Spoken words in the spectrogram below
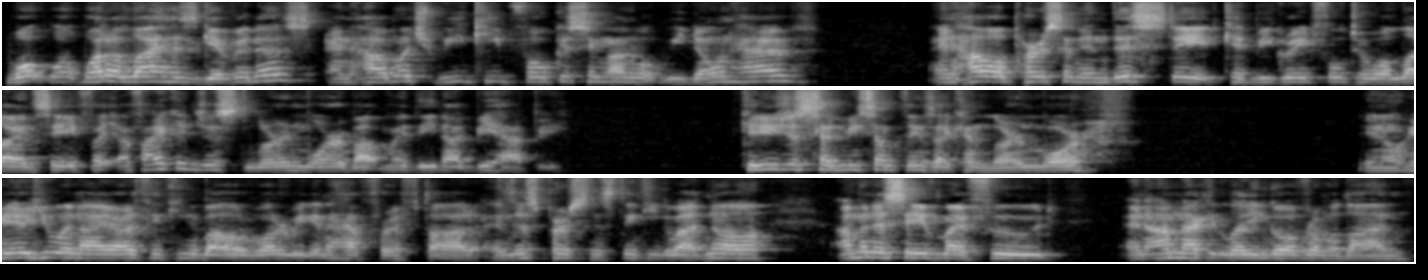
what, what, what Allah has given us and how much we keep focusing on what we don't have and how a person in this state can be grateful to Allah and say, if I, if I can just learn more about my deen, I'd be happy. Can you just send me some things I can learn more? You know, here you and I are thinking about what are we going to have for iftar, and this person's thinking about, no, I'm going to save my food and I'm not letting go of Ramadan.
